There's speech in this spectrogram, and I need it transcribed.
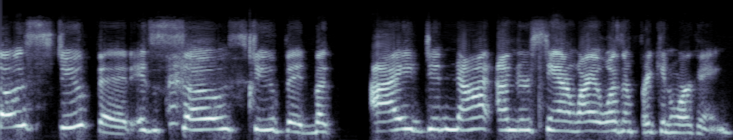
so stupid. It's so stupid, but I did not understand why it wasn't freaking working.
